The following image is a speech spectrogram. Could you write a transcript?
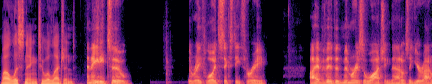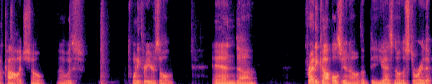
while listening to a legend. In 82, the Ray Floyd 63, I have vivid memories of watching that. I was a year out of college, so I was 23 years old. And uh, Freddie Couples, you know, the, you guys know the story that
